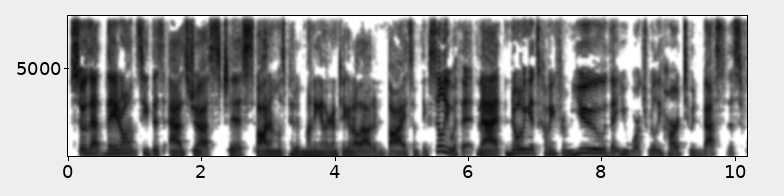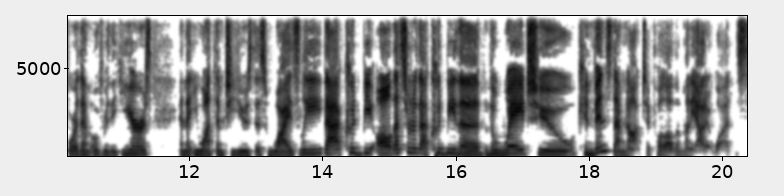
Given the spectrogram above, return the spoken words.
so that they don't see this as just this bottomless pit of money and they're going to take it all out and buy something silly with it. That knowing it's coming from you, that you worked really hard to invest this for them over the years, and that you want them to use this wisely. That could be all that's sort of that could be the the way to convince them not to pull all the money out at once.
